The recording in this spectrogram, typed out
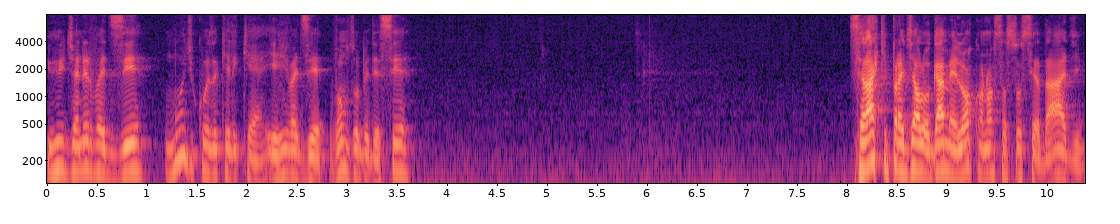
E o Rio de Janeiro vai dizer um monte de coisa que ele quer. E a gente vai dizer: vamos obedecer? Será que para dialogar melhor com a nossa sociedade,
